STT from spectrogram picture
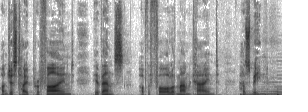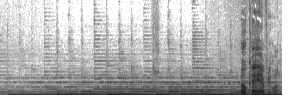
on just how profound the events of the fall of mankind has been. Okay, everyone,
